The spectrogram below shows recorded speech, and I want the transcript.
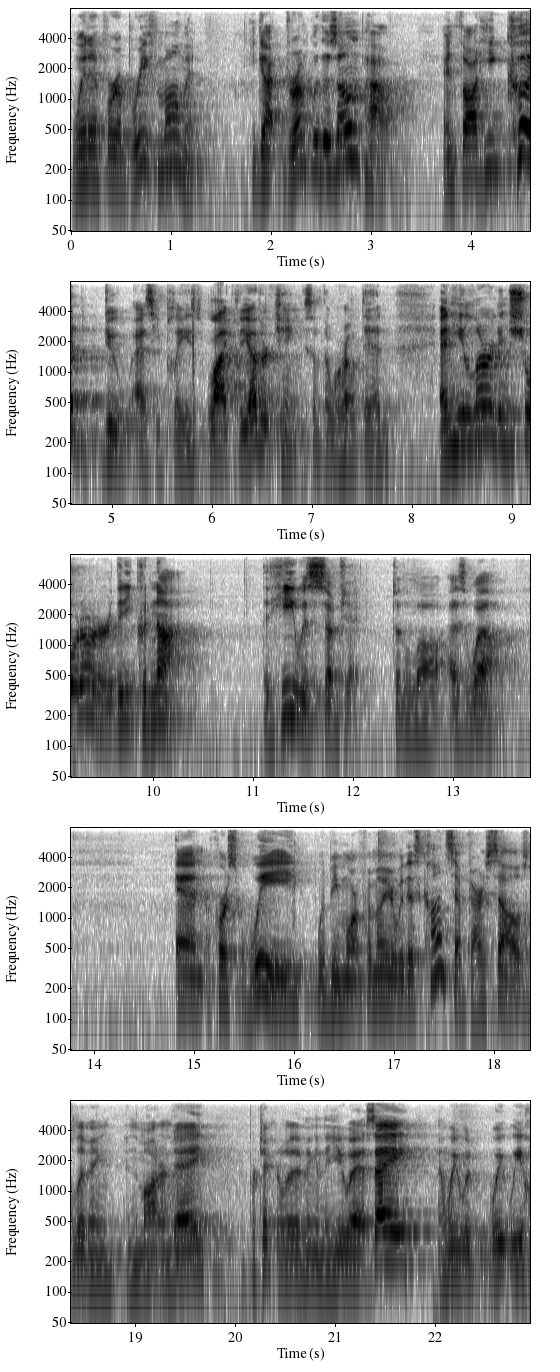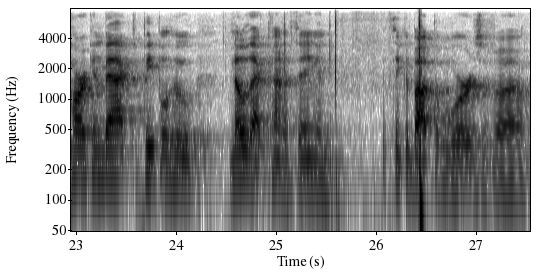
When, for a brief moment, he got drunk with his own power and thought he could do as he pleased, like the other kings of the world did. And he learned in short order that he could not. that he was subject to the law as well. And of course, we would be more familiar with this concept ourselves, living in the modern day, particularly living in the USA, and we would we, we hearken back to people who know that kind of thing and think about the words of uh,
